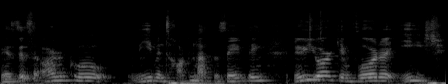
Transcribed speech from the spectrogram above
is this article even talking about the same thing? New York and Florida each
